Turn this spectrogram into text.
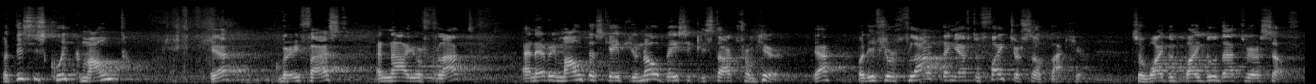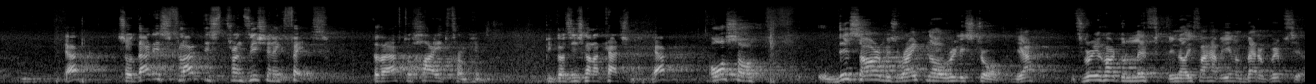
But this is quick mount, yeah, very fast. And now you're flat. And every mount escape you know basically starts from here, yeah? But if you're flat, then you have to fight yourself back here. So why do, why do that to yourself? Yeah? So that is flat, this transitioning phase that I have to hide from him because he's gonna catch me, yeah? Also, this arm is right now really strong, yeah? It's very hard to lift, you know, if I have even better grips here.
